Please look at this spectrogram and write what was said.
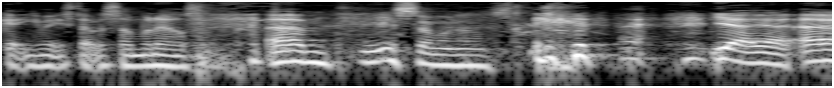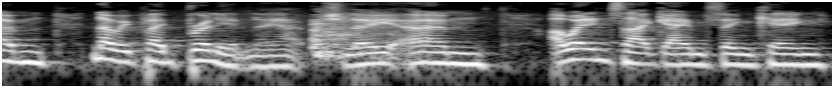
getting you mixed up with someone else. Um, is someone else. yeah, yeah. Um, no, we played brilliantly, actually. Um, I went into that game thinking,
